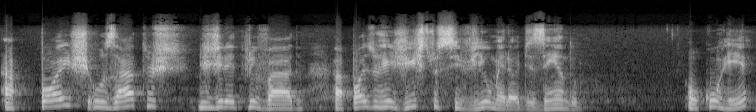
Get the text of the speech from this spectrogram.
após os atos de direito privado, após o registro civil, melhor dizendo, ocorrer,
